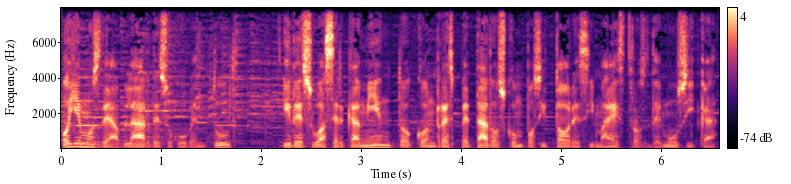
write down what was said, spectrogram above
Hoy hemos de hablar de su juventud y de su acercamiento con respetados compositores y maestros de música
